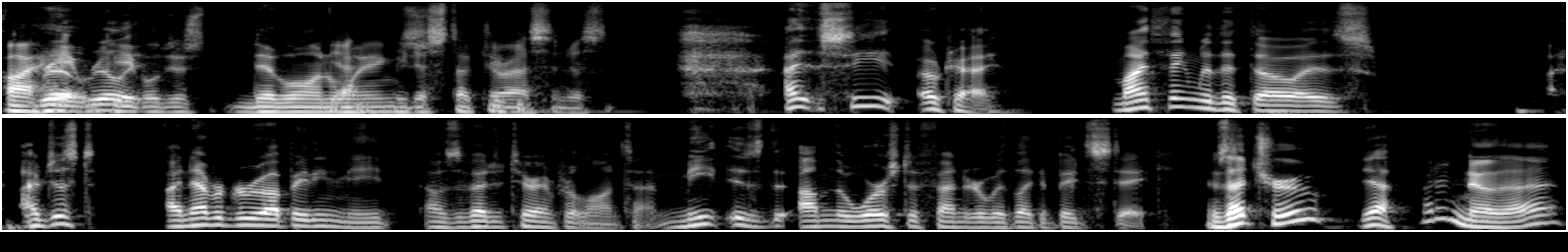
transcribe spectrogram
I Re- hate when really? people just nibble on Yeah, wings. he just took the rest and just I see. Okay, my thing with it though is, I- I just I never grew up eating meat. I was a vegetarian for a long time. Meat is the, I'm the worst offender with like a big steak. Is that true? Yeah. I didn't know that.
